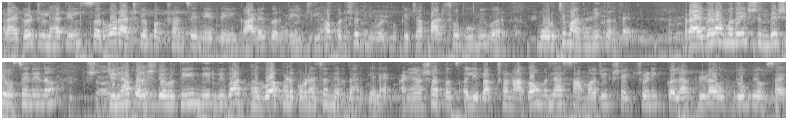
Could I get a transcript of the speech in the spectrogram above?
रायगड जिल्ह्यातील सर्व राजकीय पक्षांचे नेते कार्यकर्ते जिल्हा परिषद निवडणुकीच्या पार्श्वभूमीवर मोर्चे बांधणी करतायत. रायगडामध्ये शिंदे शिवसेनेनं जिल्हा परिषदेवरती निर्विवाद भगवा फडकवण्याचा निर्धार केलाय. आणि अशातच अलिबागच्या नागावमधल्या सामाजिक शैक्षणिक कला क्रीडा उद्योग व्यवसाय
